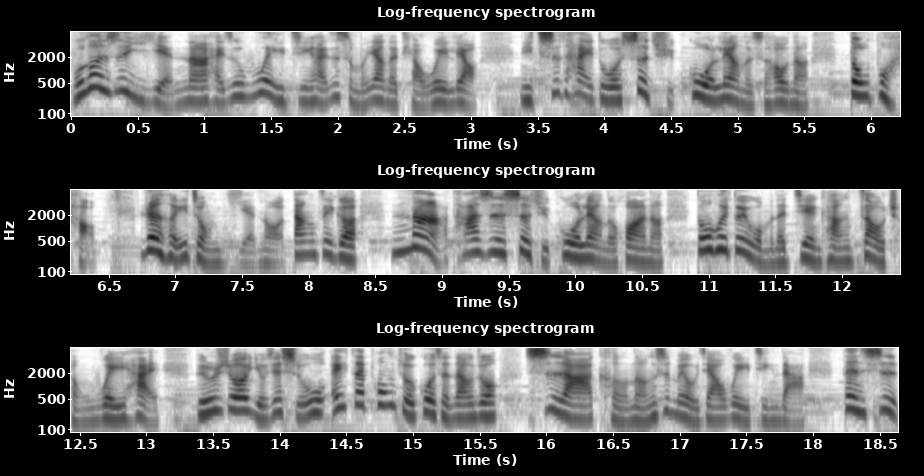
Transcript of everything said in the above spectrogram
不论是盐呐，还是味精，还是什么样的调味料，你吃太多、摄取过量的时候呢？都不好，任何一种盐哦，当这个钠它是摄取过量的话呢，都会对我们的健康造成危害。比如说有些食物，哎，在烹煮的过程当中是啊，可能是没有加味精的，啊但是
